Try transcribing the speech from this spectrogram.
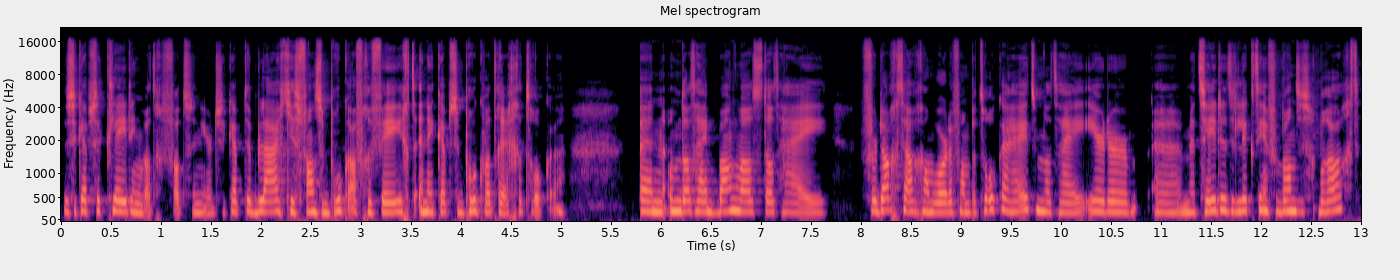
Dus ik heb zijn kleding wat gefatsoeneerd. Dus ik heb de blaadjes van zijn broek afgeveegd en ik heb zijn broek wat rechtgetrokken. En omdat hij bang was dat hij verdacht zou gaan worden van betrokkenheid, omdat hij eerder uh, met zedendelicten in verband is gebracht,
